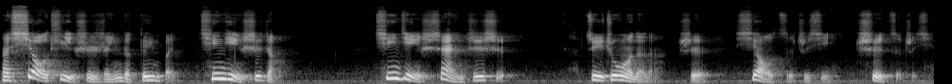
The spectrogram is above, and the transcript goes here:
那孝悌是人的根本，亲近师长，亲近善知识，最重要的呢是孝子之心、赤子之心。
